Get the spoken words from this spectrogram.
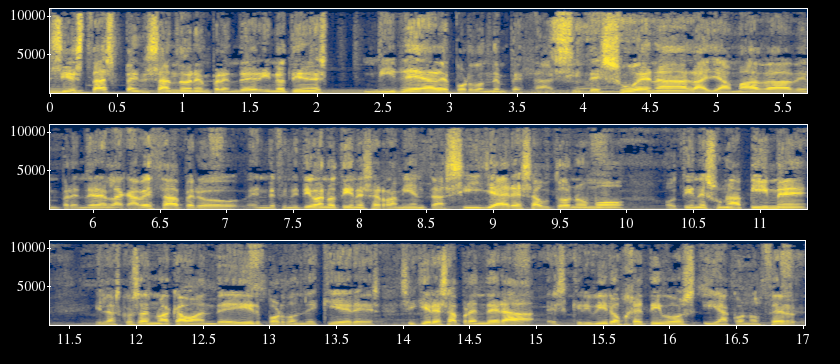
Si estás pensando en emprender y no tienes ni idea de por dónde empezar, si te suena la llamada de emprender en la cabeza, pero en definitiva no tienes herramientas, si ya eres autónomo o tienes una pyme y las cosas no acaban de ir por donde quieres, si quieres aprender a escribir objetivos y a conocer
